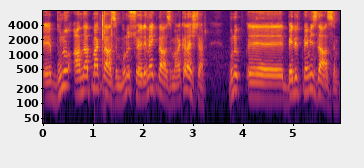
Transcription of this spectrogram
e, bunu anlatmak lazım. Bunu söylemek lazım arkadaşlar. Bunu e, belirtmemiz lazım.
